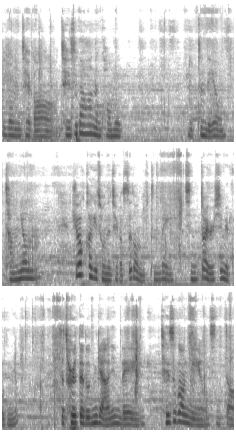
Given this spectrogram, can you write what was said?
이건 제가 재수강하는 과목 노트인데요. 작년 휴학하기 전에 제가 쓰던 노트인데 진짜 열심히 했거든요. 진짜 절대 논 게 아닌데 재수강이에요, 진짜.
